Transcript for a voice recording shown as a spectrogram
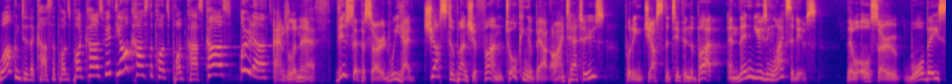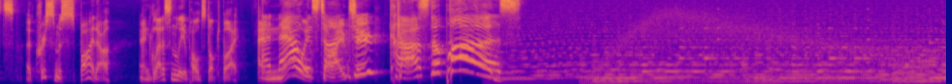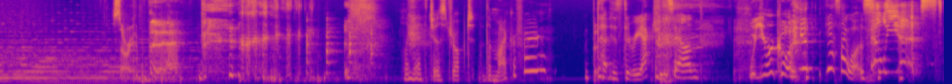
Welcome to the Cast the Pods podcast with your Cast the Pods podcast cast, Luna. and Lynette. This episode, we had just a bunch of fun talking about eye tattoos, putting just the tip in the butt, and then using laxatives. There were also war beasts, a Christmas spider, and Gladys and Leopold stopped by. And now it's time to cast the pods. Sorry. Lynette just dropped the microphone. That is the reaction sound. Were you recording it? yes, I was. Hell yes!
